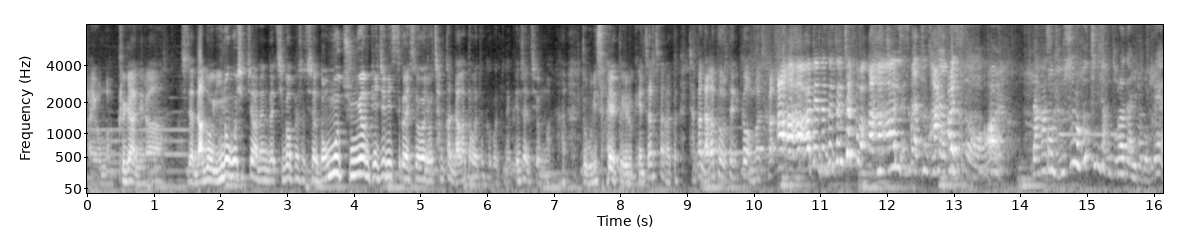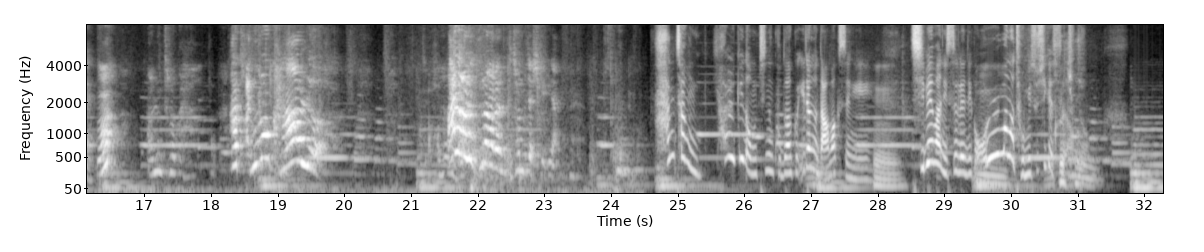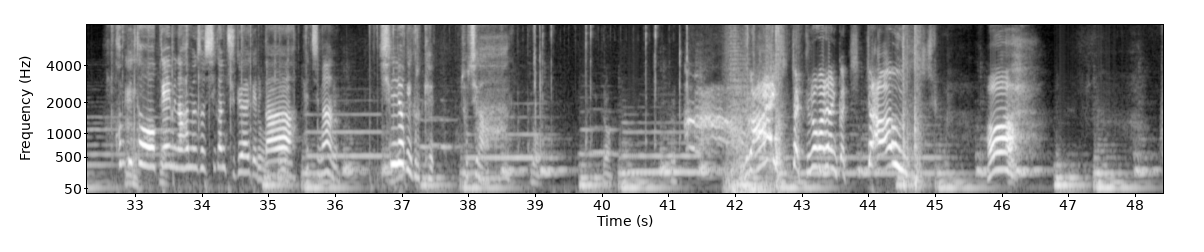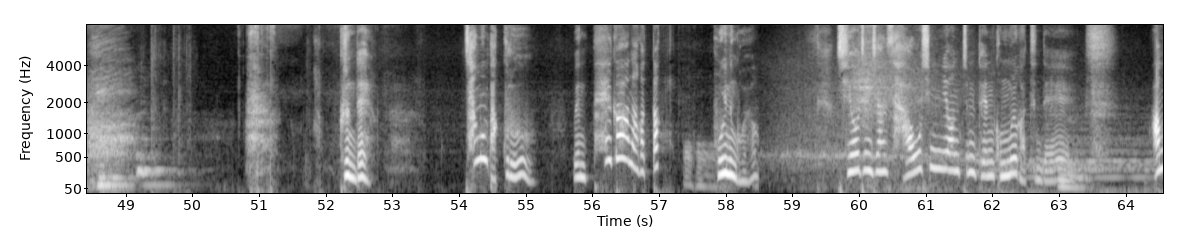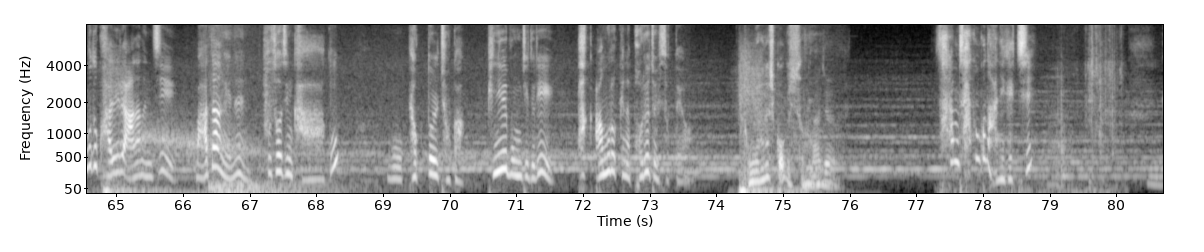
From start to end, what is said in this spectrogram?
아니 엄마 그게 아니라 진짜 나도 이러고 싶지 않은데 집 앞에서 진짜 너무 중요한 비즈니스가 있어가지고 잠깐 나갔다 와야 될 것 같은데 괜찮지 엄마? 또 우리 사이에 또 이렇게 괜찮잖아. 또 잠깐 나갔다 올 테니까 엄마 잠깐 아아아 잠깐만 아, 비즈니스 같은 소리 하고 있어. 나가서 무슨 허튼 자고 돌아다니려고 그래? 어? 얼른 들어가. 아 들어가 얼른. 아 얼른 들어가라는 전부 자식이 그냥. 한창 혈기 넘치는 고등학교 1학년 남학생이 음. 집에만 있으려니까 얼마나 좀이 쑤시겠어요. 그렇죠. 컴퓨터 게임이나 하면서 시간 죽여야겠다 했지만 실력이 그렇게 좋지가 않아요. 들어. 들어. 아이 진짜 들어가라니까 진짜 아우. 아. 그런데 창문 밖으로 웬 폐가 하나가 딱 보이는 거예요. 지어진 지 한 4, 50년쯤 된 건물 같은데 아무도 관리를 안 하는지 마당에는 부서진 가구, 뭐 벽돌 조각, 비닐봉지들이 막 아무렇게나 버려져 있었대요. 동네 하나씩 꼭 있어. 맞아요. 사람 사는 건 아니겠지?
